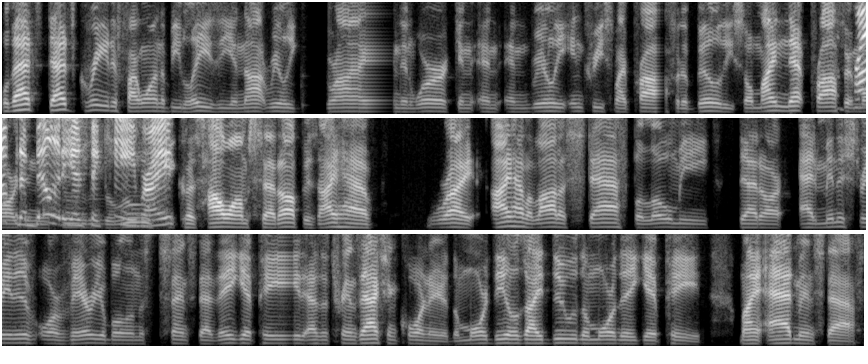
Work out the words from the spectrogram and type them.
well, that's that's great if I want to be lazy and not really grind and work and and and really increase my profitability. So my net profit profitability is, is the key, right? Because how I'm set up is I have right, I have a lot of staff below me that are administrative or variable in the sense that they get paid as a transaction coordinator. The more deals I do, the more they get paid. My admin staff,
